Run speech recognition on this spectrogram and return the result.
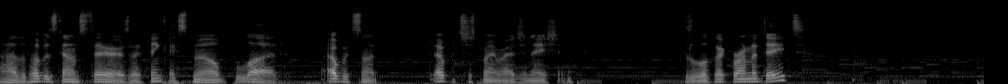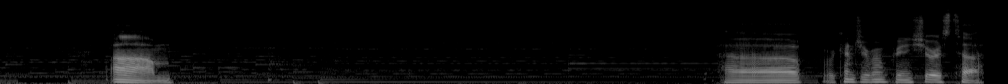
Uh, the pub is downstairs. I think I smell blood. I hope it's not. I hope it's just my imagination. Does it look like we're on a date? Um. Uh, for country bumpkin sure is tough.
